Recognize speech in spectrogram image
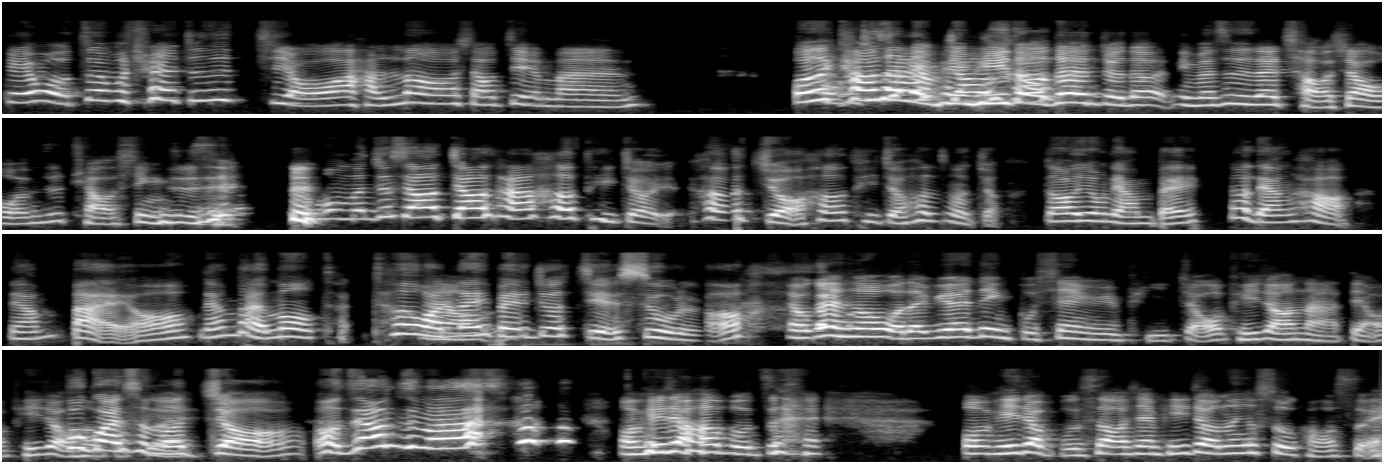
给我，最不缺的就是酒啊！Hello，小姐们。我在看到那两瓶啤酒，我真的觉得你们是在嘲笑我？你们是挑衅是不是？我们就是要教他喝啤酒、喝酒、喝啤酒、喝什么酒都要用量杯，要量好两百哦，两百 ml，喝完那一杯就结束了。欸、我跟你说，我的约定不限于啤酒，我啤酒要拿掉，啤酒不，不管什么酒哦，这样子吗？我啤酒喝不醉，我啤酒不受限，啤酒那个漱口水，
